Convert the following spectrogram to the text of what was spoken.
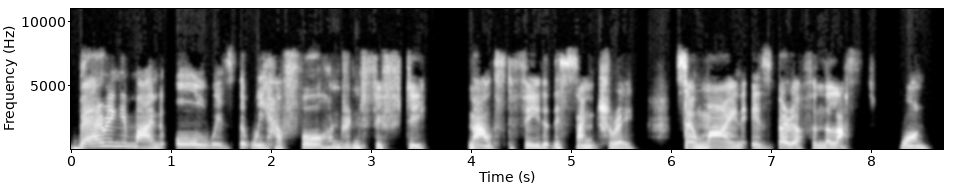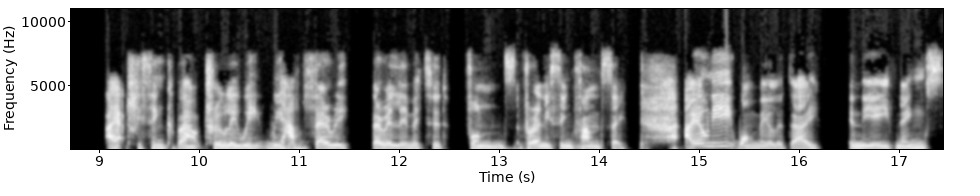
bearing in mind always that we have 450 mouths to feed at this sanctuary. So mine is very often the last one I actually think about. Truly, we we have very very limited funds for anything fancy. I only eat one meal a day in the evenings,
